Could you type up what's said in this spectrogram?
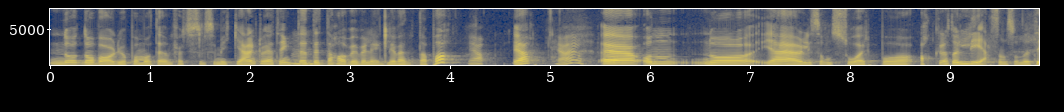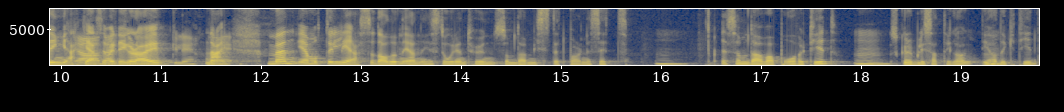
nå, nå var det jo på en måte en fødsel som gikk gærent, og jeg tenkte dette har vi vel egentlig venta på. Ja. Ja. Ja, ja. Eh, og nå Jeg er jo litt sånn sår på akkurat å lese om sånne ting. Jeg Er ikke jeg så veldig glad i. hyggelig. Nei. Men jeg måtte lese da den ene historien til hun som da mistet barnet sitt. Som da var på overtid. Skulle bli satt i gang. De hadde ikke tid.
